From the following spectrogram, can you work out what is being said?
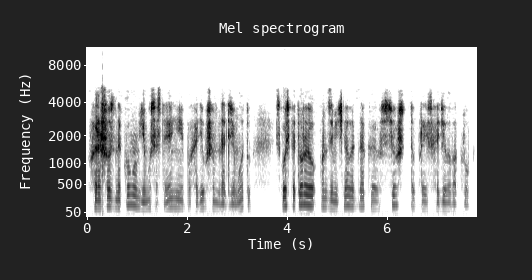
в хорошо знакомом ему состоянии, походившем на дремоту, сквозь которую он замечал, однако, все, что происходило вокруг,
